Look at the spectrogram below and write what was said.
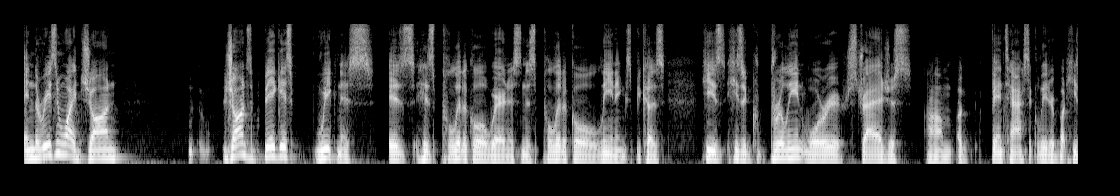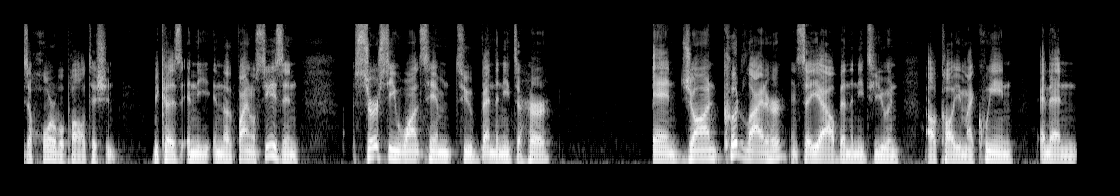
and the reason why Jon Jon's biggest weakness is his political awareness and his political leanings because he's he's a brilliant warrior strategist, um, a fantastic leader, but he's a horrible politician because in the in the final season, Cersei wants him to bend the knee to her, and Jon could lie to her and say, "Yeah, I'll bend the knee to you, and I'll call you my queen," and then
